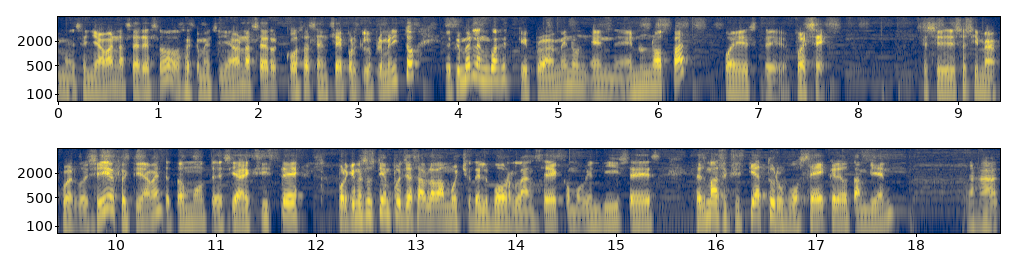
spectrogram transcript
me enseñaban a hacer eso, o sea, que me enseñaron a hacer cosas en C, porque lo primerito, el primer lenguaje que programé en un, en, un notepad fue, este, fue C. Sí, eso sí me acuerdo. Y sí, efectivamente, todo el mundo te decía, existe, porque en esos tiempos ya se hablaba mucho del Borland C, como bien dices. Es más, existía Turbo C, creo también. Ajá.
